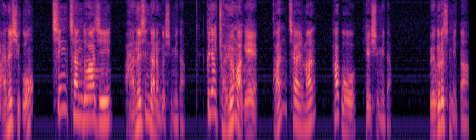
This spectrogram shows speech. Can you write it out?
않으시고 칭찬도 하지 않으신다는 것입니다. 그냥 조용하게 관찰만 하고 계십니다. 왜 그렇습니까?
